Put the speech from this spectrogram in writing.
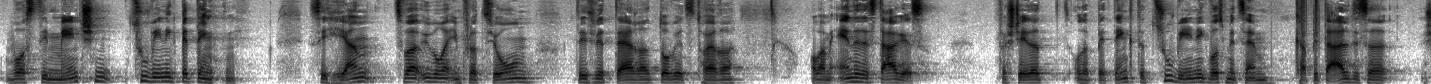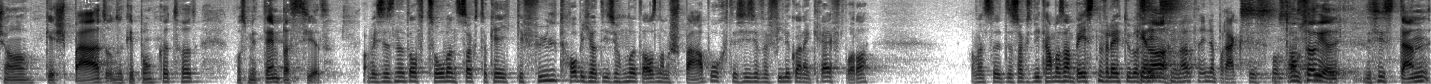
was die Menschen zu wenig bedenken. Sie hören zwar überall Inflation, das wird teurer, da wird es teurer, aber am Ende des Tages versteht er oder bedenkt er zu wenig, was mit seinem Kapital, das er schon gespart oder gebunkert hat, was mit dem passiert. Aber ist es nicht oft so, wenn du sagst, okay, gefühlt habe ich ja diese 100.000 am Sparbuch, das ist ja für viele gar nicht greifbar, oder? Aber wenn du sagst, wie kann man es am besten vielleicht übersetzen genau. in der Praxis? Was Darum sage ich das ist dann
